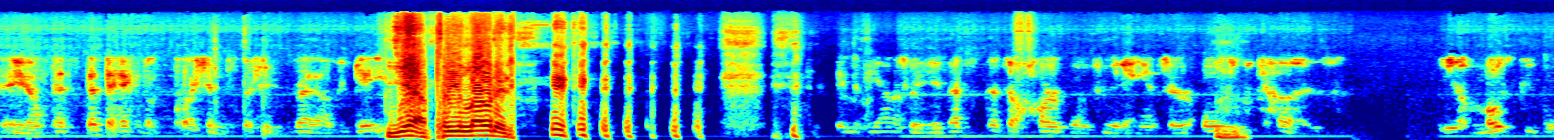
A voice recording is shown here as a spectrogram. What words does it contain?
you know that's that's a heck of a question, especially right out of the gate. Yeah, preloaded. And to be honest with you, that's that's a hard one for me to answer, only because you know most people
